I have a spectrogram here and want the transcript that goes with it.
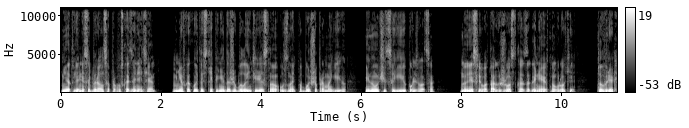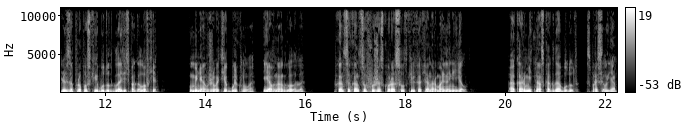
Нет, я не собирался пропускать занятия. Мне в какой-то степени даже было интересно узнать побольше про магию и научиться ею пользоваться. Но если вот так жестко загоняют на уроки, то вряд ли за пропуски будут гладить по головке. У меня в животе булькнуло, явно от голода. В конце концов, уже скоро сутки, как я нормально не ел. «А кормить нас когда будут?» — спросил я.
